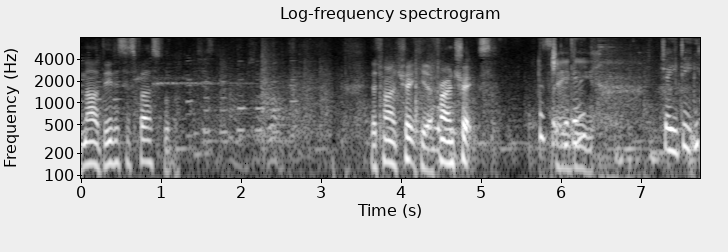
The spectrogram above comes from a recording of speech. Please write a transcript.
No, dude, this is first floor. They're trying to trick you. They're throwing tricks. What's JD. JD.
